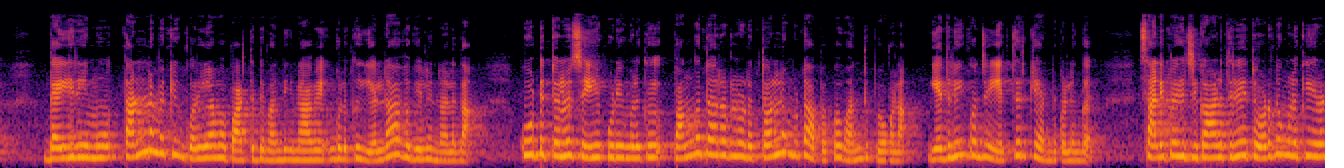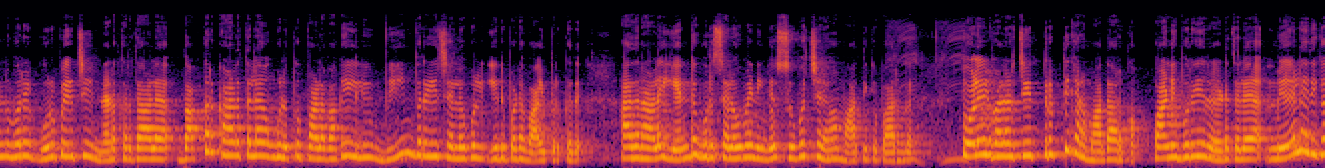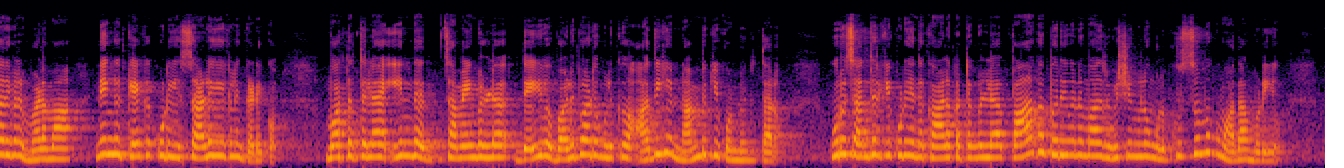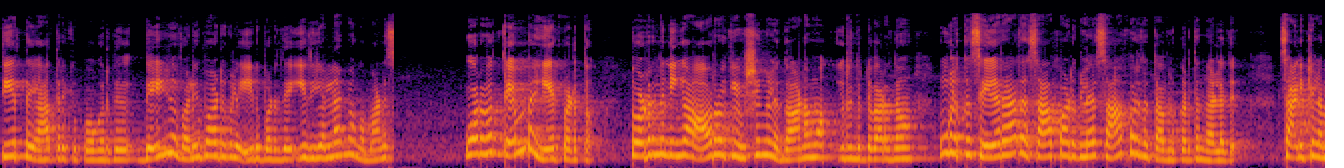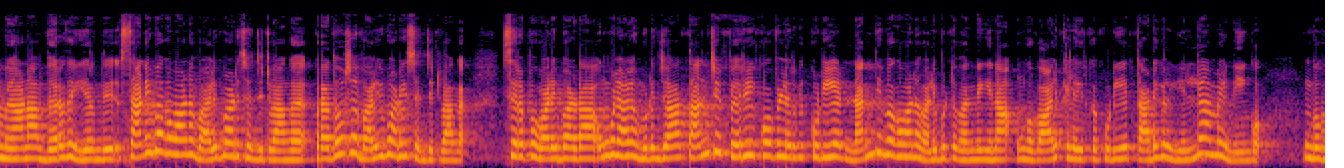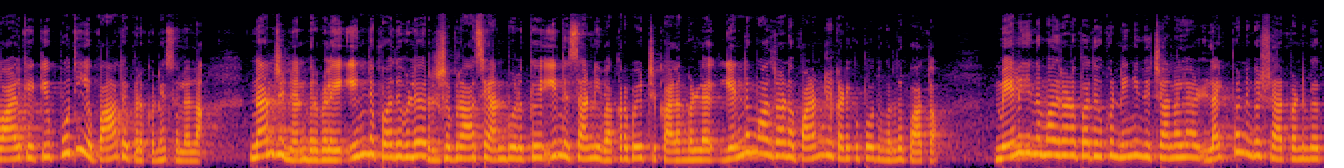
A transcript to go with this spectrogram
தைரியமும் தன்னம்பிக்கையும் குறையாமல் பார்த்துட்டு வந்தீங்கன்னாவே உங்களுக்கு எல்லா வகையிலும் நல்லதான். கூட்டு தொழில் செய்யக்கூடியவங்களுக்கு பங்குதாரர்களோட தொல்லை மட்டும் அப்பப்போ வந்து போகலாம். எதுலேயும் கொஞ்சம் எச்சரிக்கையாக இருந்து கொள்ளுங்க சனி பயிற்சி காலத்திலே தொடர்ந்து உங்களுக்கு இரண்டு முறை குரு பயிற்சி நடக்கிறதால வக்கர காலத்தில் உங்களுக்கு பல வகையிலையும் வீண் விரைய செலவுகள் ஈடுபட வாய்ப்பு இருக்குது. அதனால் எந்த ஒரு செலவுமே நீங்கள் சுப செலவாக மாற்றிக்க பாருங்கள் தொழில் வளர்ச்சி திருப்திகரமாக தான் இருக்கும். பணிபுரியிற இடத்துல மேலதிகாரிகள் மூலமாக நீங்கள் கேட்கக்கூடிய சலுகைகளும் கிடைக்கும். மொத்தத்தில் இந்த சமயங்களில் தெய்வ வழிபாடு உங்களுக்கு அதிக நம்பிக்கை கொண்டு வந்து தரும். குரு சந்திரிக்கக்கூடிய இந்த காலகட்டங்களில் பாக பிரிவினை மாதிரி விஷயங்களும் உங்களுக்கு சுமூகமாக தான் முடியும். தீர்த்த யாத்திரைக்கு போகிறது தெய்வ வழிபாடுகளை ஈடுபடுறது இது எல்லாமே உங்கள் மனசு ஒரு தெம்பை ஏற்படுத்தும். தொடர்ந்து நீங்கள் ஆரோக்கிய விஷயங்களை கவனமாக இருந்துட்டு வரதும் உங்களுக்கு சேராத சாப்பாடுகளை சாப்பிட்றத தவிர்க்கிறது நல்லது. சனிக்கிழமை ஆனால் விரதம் இருந்து சனி பகவான வழிபாடு செஞ்சுட்டு வாங்க. பிரதோஷ வழிபாடையும் செஞ்சுட்டு வாங்க. சிறப்பு வழிபாடாக உங்களால் முடிஞ்சால் தஞ்சை பெரிய கோவிலில் இருக்கக்கூடிய நந்தி பகவானை வழிபட்டு வந்தீங்கன்னா உங்கள் வாழ்க்கையில் இருக்கக்கூடிய தடைகள் எல்லாமே நீங்கும். உங்கள் வாழ்க்கைக்கு புதிய பாதை பிறக்குன்னே சொல்லலாம். நன்றி நண்பர்களே இந்த பதிவில் ரிஷபராசி அன்புகளுக்கு இந்த சனி வக்கரப்பயிற்சி காலங்களில் என்ன மாதிரியான பலன்கள் கிடைக்க போகுதுங்கிறத பார்த்தோம். மேலும் இந்த மாதிரியான பதிவுக்கு நீங்கள் இந்த சேனலை லைக் பண்ணுங்கள் ஷேர் பண்ணுங்கள்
